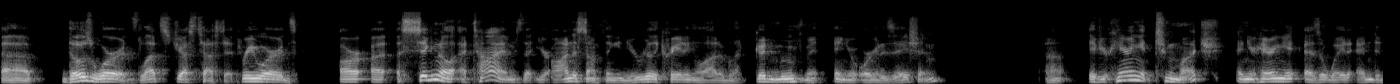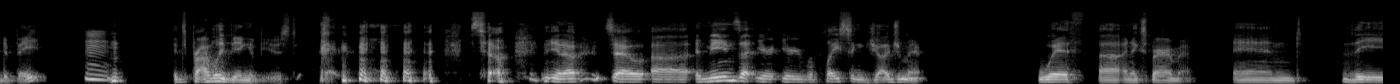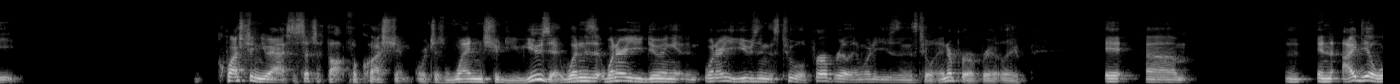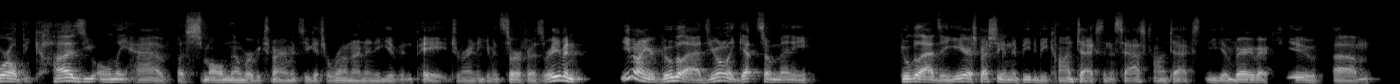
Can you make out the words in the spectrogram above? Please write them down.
uh, those words, let's just test it. Three words are a, a, signal at times that you're onto something and you're really creating a lot of like good movement in your organization. Uh, if you're hearing it too much and you're hearing it as a way to end a debate, mm. it's probably being abused. so you know, so uh, it means that you're you're replacing judgment with uh, an experiment, and the question you asked is such a thoughtful question, which is when should you use it? When is it? When are you doing it? And when are you using this tool appropriately? And when are you using this tool inappropriately? It um, in an ideal world, because you only have a small number of experiments you get to run on any given page or any given surface, or even even on your Google ads, you only get so many Google ads a year, especially in the B2B context, in the SaaS context. You get very, mm-hmm. very few um,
